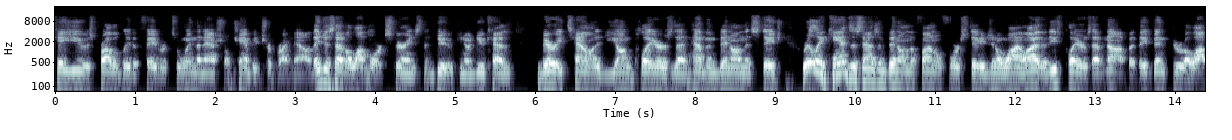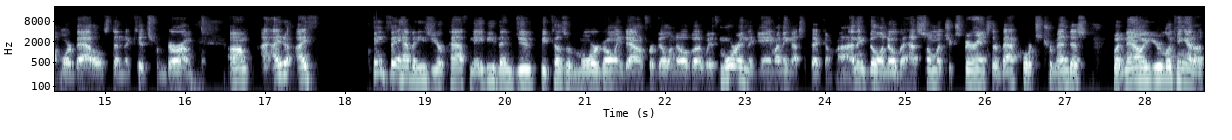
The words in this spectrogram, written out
KU is probably the favorite to win the national championship right now. They just have a lot more experience than Duke. You know, Duke has very talented young players that haven't been on this stage. Really, Kansas hasn't been on the Final Four stage in a while either. These players have not, but they've been through a lot more battles than the kids from Durham. Um, I, I, think they have an easier path maybe than Duke because of Moore going down for Villanova. With Moore in the game, I think that's a pick 'em. I think Villanova has so much experience. Their backcourt's tremendous. But now you're looking at a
